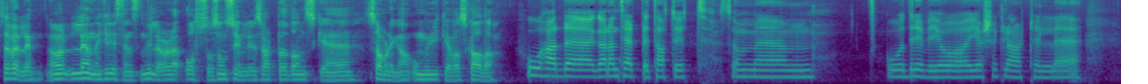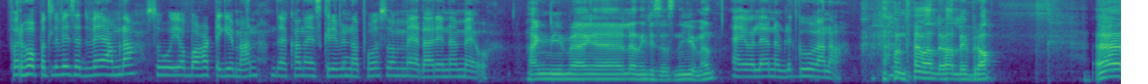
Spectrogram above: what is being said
Selvfølgelig. Og Lene Kristiansen ville vel også sannsynligvis vært på den danske samlinga om hun ikke var skada. Hun hadde garantert blitt tatt ut, som eh, Hun driver jo og gjør seg klar til eh, forhåpentligvis et VM, da, så hun jobber hardt i gymmen. Det kan jeg skrive under på, som er der inne med henne. Henger mye med eh, Lene Christensen i gymmen. Jeg og Lene er blitt gode venner. det er veldig, veldig bra. Eh,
